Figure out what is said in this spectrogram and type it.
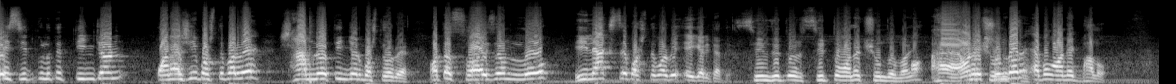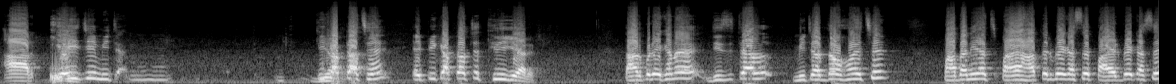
এই সিটগুলোতে তিনজন অনায়াসেই বসতে পারবে সামনেও তিনজন বসতে পারবে। অর্থাৎ ছয়জন লোক রিল্যাক্সে বসতে পারবে এই গাড়িটাতে। সিএনজিটার সিট তো অনেক সুন্দর ভাই। হ্যাঁ অনেক সুন্দর। এবং অনেক ভালো। আর এই যে মিটার পিক আপটা আছে এই পিক আপটা হচ্ছে থ্রি গিয়ারের তারপরে এখানে ডিজিটাল মিটার দেওয়া হয়েছে। পাদানি আছে পায়ে হাতের ব্যাগ আছে, পায়ের ব্যাগ আছে।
